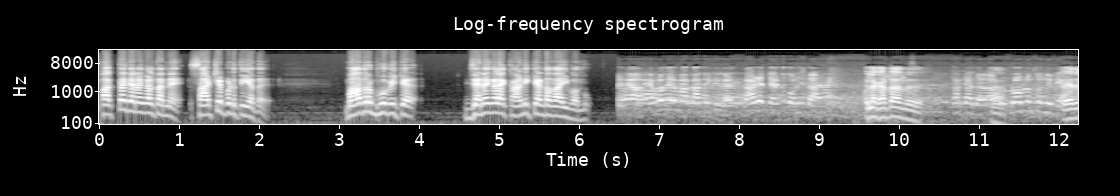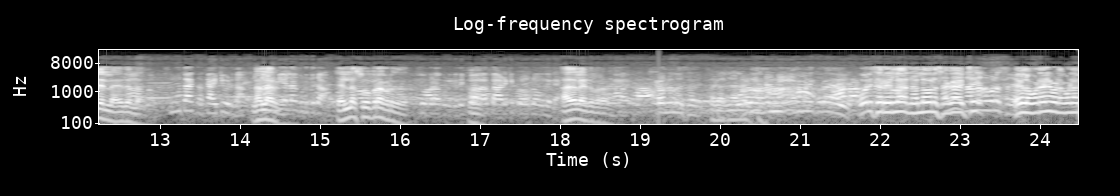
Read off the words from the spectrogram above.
ഭക്തജനങ്ങൾ തന്നെ സാക്ഷ്യപ്പെടുത്തിയത് മാതൃഭൂമിക്ക് ജനങ്ങളെ കാണിക്കേണ്ടതായി വന്നു எவ்வளவு நேரமா காத்திருக்கீங்க தாழെ திறக்கு குறைஞ்சுதா இல்ல கரெக்டா இருந்தது கரெக்டா ப்ராப்ளம்ஸ் ஒண்ணும் இல்லையா எது இல்ல எது இல்ல ஸ்மூத்தா கழட்டி விடுதா நல்லா தண்ணி இருக்கு. எல்லாம் கொடுக்குதா எல்லாம் சூப்பரா கொடுக்குது சூப்பரா கொடுக்குது இப்போ தாழைக்கு ப்ராப்ளம் ஒண்ணும் இல்ல அதெல்லாம் எந்த பரவாயில்ல പോലീസുകാരെല്ലാം നല്ലപോലെ സഹായിച്ച് ഞങ്ങളെ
